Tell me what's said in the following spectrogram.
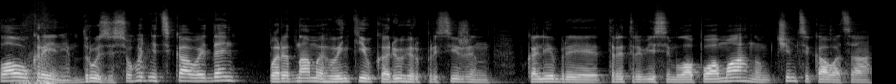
Слава Україні! Друзі, сьогодні цікавий день. Перед нами гвинтівка Ruger Precision в калібрі 338 Lapua Magnum. Чим цікава ця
